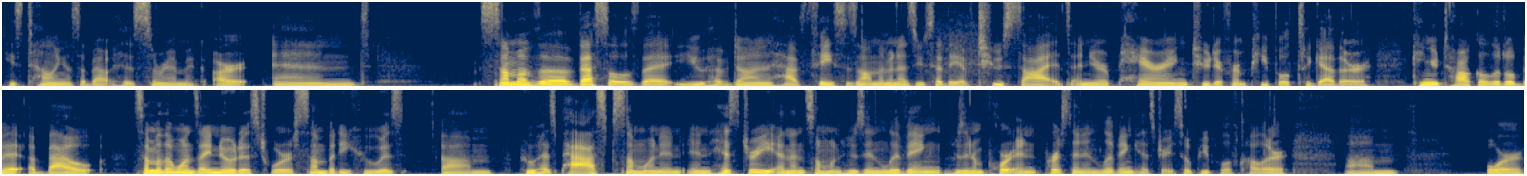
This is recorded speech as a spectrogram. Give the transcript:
He's telling us about his ceramic art. And some of the vessels that you have done have faces on them. And as you said, they have two sides, and you're pairing two different people together. Can you talk a little bit about some of the ones I noticed were somebody who is um, who has passed, someone in, in history, and then someone who's in living, who's an important person in living history. So people of color, um, or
